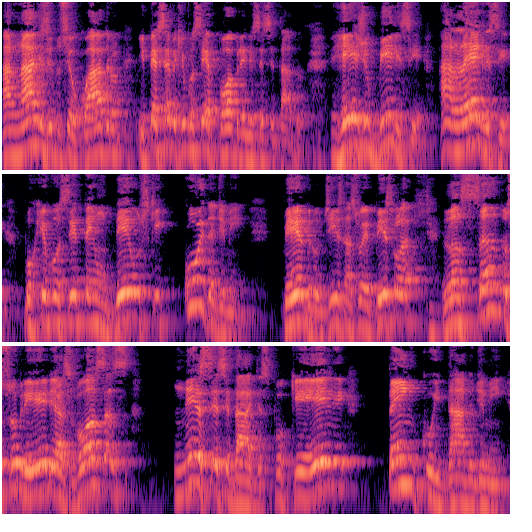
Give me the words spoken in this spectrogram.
análise do seu quadro e percebe que você é pobre e necessitado. Rejubile-se, alegre-se, porque você tem um Deus que cuida de mim. Pedro diz na sua epístola: lançando sobre ele as vossas necessidades, porque ele tem cuidado de mim.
